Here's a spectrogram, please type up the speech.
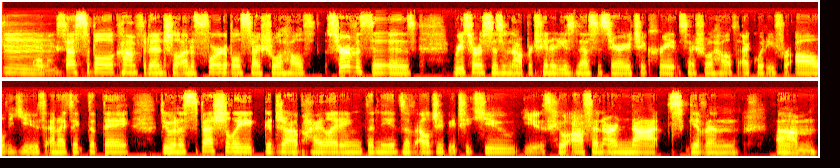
and accessible, confidential, and affordable sexual health services, resources, and opportunities necessary to create sexual health equity for all youth. And I think that they do an especially good job highlighting the needs of LGBTQ youth who often are not given um,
